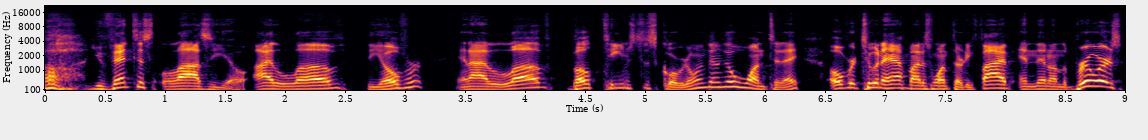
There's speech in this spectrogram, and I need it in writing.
Oh, Juventus Lazio. I love the over and I love both teams to score. We're only going to go one today. Over two and a half, minus 135. And then on the Brewers,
